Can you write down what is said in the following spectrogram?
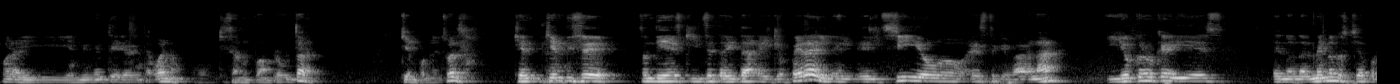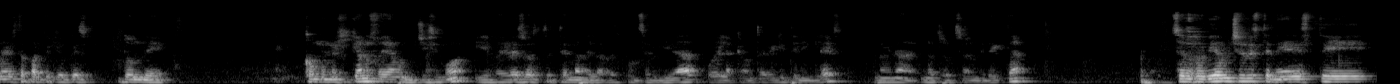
Bueno, y, y en mi mente diría ahorita, bueno, quizá nos puedan preguntar, ¿quién pone el sueldo? ¿Quién, quién dice son 10, 15, 30? El que opera, el, el, el, CEO este que va a ganar. Y yo creo que ahí es en donde al menos les quisiera poner esta parte, creo que es donde como mexicanos fallamos muchísimo y regreso a este tema de la responsabilidad o el accountability en inglés, no hay una, una traducción directa. Se nos olvida muchas veces tener este,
